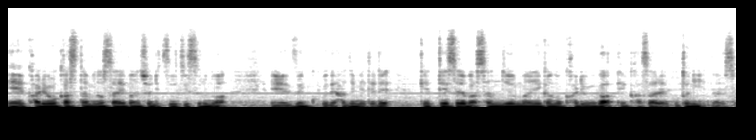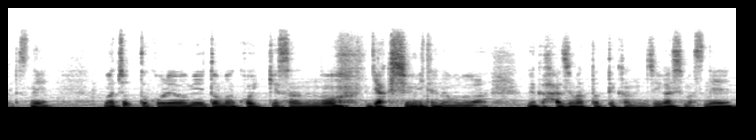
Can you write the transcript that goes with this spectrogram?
えー、過料を課すための裁判所に通知するのは、えー、全国で初めてで決定すれば30万円以下の過料が課されることになるそうですね。まあ、ちょっとこれを見ると、まあ、小池さんの 逆襲みたいなものがなんか始まったって感じがしますね。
